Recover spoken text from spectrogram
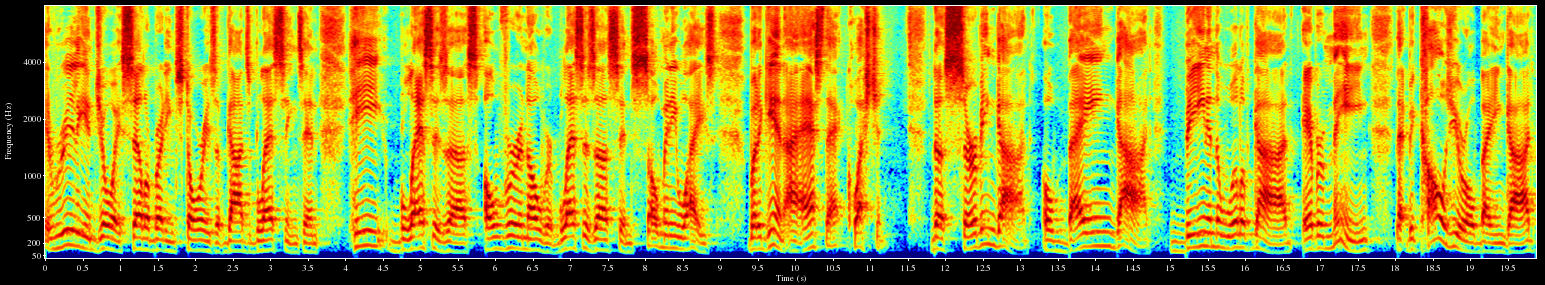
really enjoy celebrating stories of God's blessings, and He blesses us over and over, blesses us in so many ways. But again, I ask that question Does serving God, obeying God, being in the will of God ever mean that because you're obeying God,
